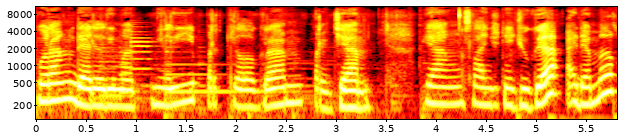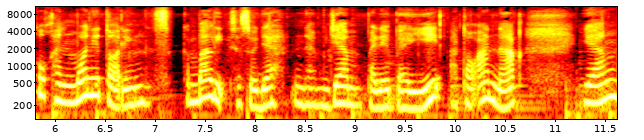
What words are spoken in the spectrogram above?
kurang dari 5 mili per kilogram per jam. Yang selanjutnya juga ada melakukan monitoring kembali sesudah 6 jam pada bayi atau anak yang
